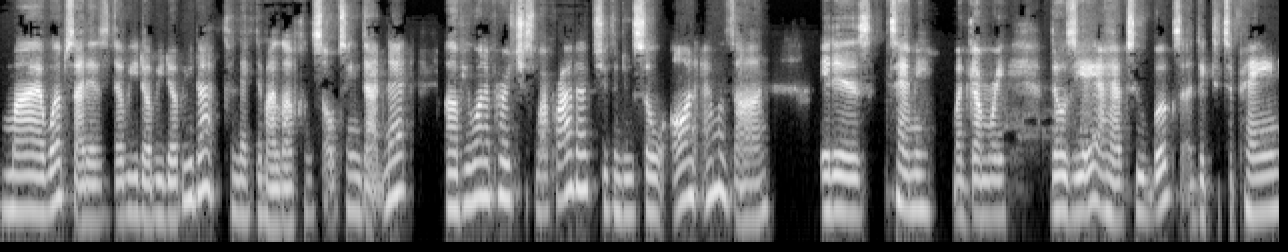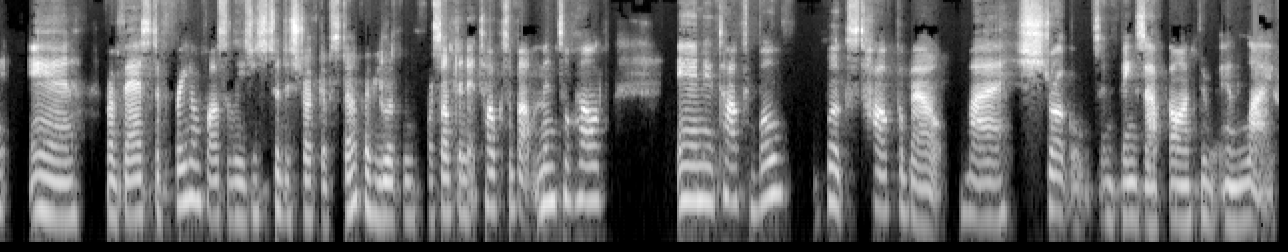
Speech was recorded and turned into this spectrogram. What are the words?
My website is www.connectedbyloveconsulting.net. Uh, if you want to purchase my products, you can do so on Amazon. It is Tammy Montgomery Dozier. I have two books, Addicted to Pain and From Fast to Freedom, False Allegiance to Destructive Stuff. If you're looking for something that talks about mental health and it talks both books talk about my struggles and things I've gone through in life.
